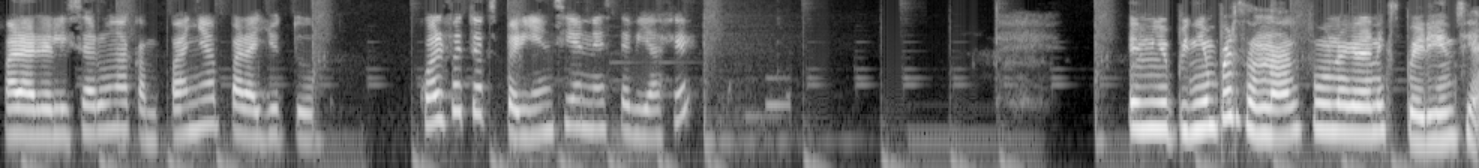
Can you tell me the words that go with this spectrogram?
para realizar una campaña para YouTube. ¿Cuál fue tu experiencia en este viaje? En mi opinión personal fue una gran experiencia,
